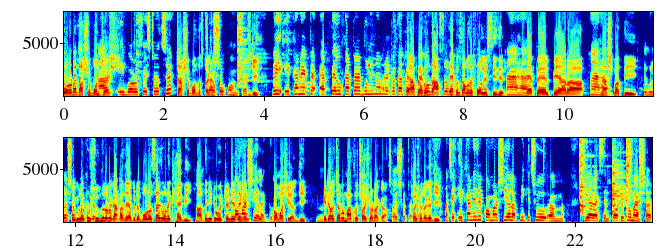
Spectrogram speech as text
বড়টা চারশো আর পঞ্চাশ এই বড় সাইজটা হচ্ছে চারশো পঞ্চাশ টাকা চারশো আপু পঞ্চাশ। জি। ভাই এখানে একটা অ্যাপেল কাটার বলি না আমরা এটা আপু এখন তো এখন তো আমাদের ফলের সিজন হ্যাঁ, হ্যাঁ। অ্যাপেল পেয়ারা হ্যাঁ, হ্যাঁ। নাশপাতি এগুলো সব এগুলো খুব। সুন্দরভাবে কাটা যায় এটা বড় সাইজ অনেক হেভি হাতে নিয়ে একটু ওয়েটটা নিয়ে দেখেন। কমার্শিয়াল একদম। কমার্শিয়াল জি। এটা হচ্ছে আপনার মাত্র ছয়শো টাকা। ছয়শো টাকা। ছয়শো টাকা জি। আচ্ছা এখানে যে কমার্শিয়াল আপনি কিছু ইয়া রাখছেন পটেটো ম্যাশার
